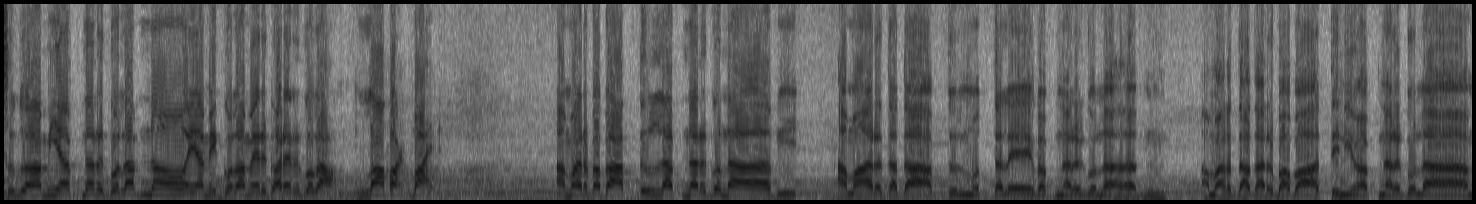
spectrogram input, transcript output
শুধু আমি আপনার গোলাম নয়, আমি গোলামের ঘরের গোলাম। আমার বাবা আব্দুল্লাহ আপনার গোলাম, আমার দাদা আব্দুল মোত্তালেব আপনার গোলাম। আমার দাদার বাবা, তিনিও আপনার গোলাম,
